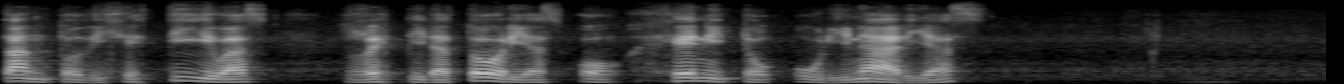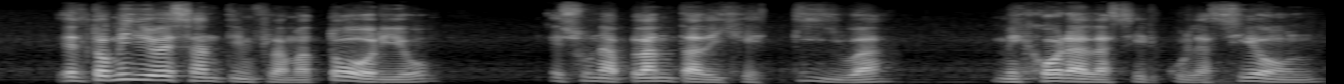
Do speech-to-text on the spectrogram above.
tanto digestivas, respiratorias o genitourinarias, el tomillo es antiinflamatorio, es una planta digestiva, mejora la circulación,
